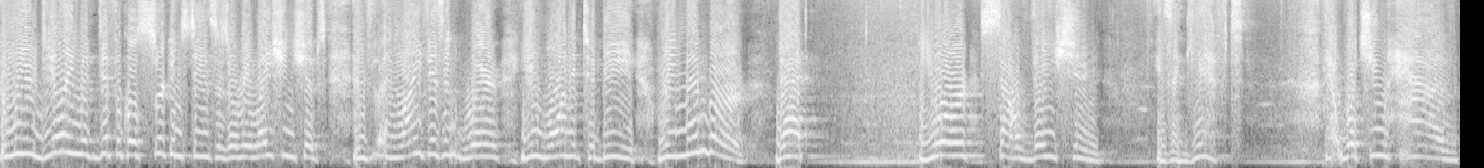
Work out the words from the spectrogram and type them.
And when you're dealing with difficult circumstances or relationships and, and life isn't where you want it to be, remember that your salvation is a gift. That what you have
